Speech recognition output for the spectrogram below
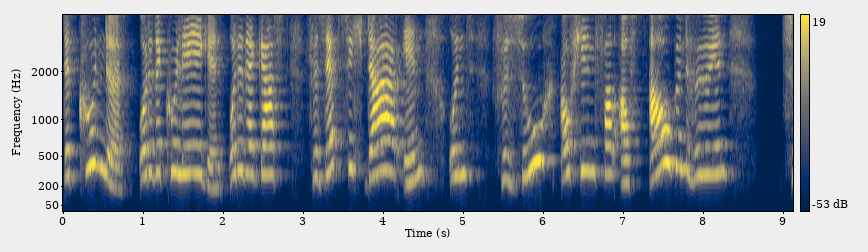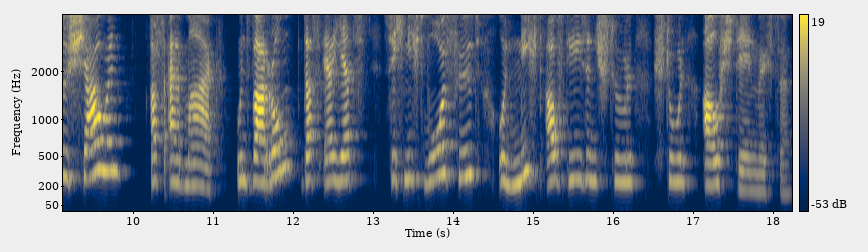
der Kunde oder der Kollegin oder der Gast, versetz dich darin und versuch auf jeden Fall auf Augenhöhen zu schauen, was er mag und warum, dass er jetzt sich nicht wohlfühlt und nicht auf diesen Stuhl, Stuhl aufstehen möchte.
